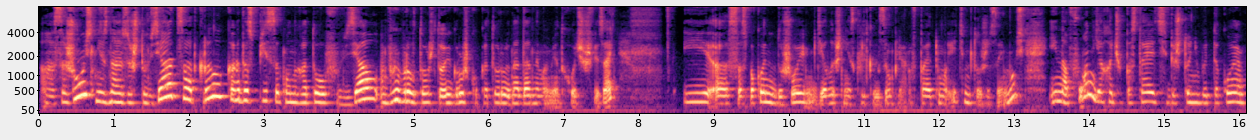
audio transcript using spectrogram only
а, сажусь, не знаю за что взяться, открыл, когда список он готов, взял, выбрал то, что игрушку, которую на данный момент хочешь вязать и э, со спокойной душой делаешь несколько экземпляров. Поэтому этим тоже займусь. И на фон я хочу поставить себе что-нибудь такое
